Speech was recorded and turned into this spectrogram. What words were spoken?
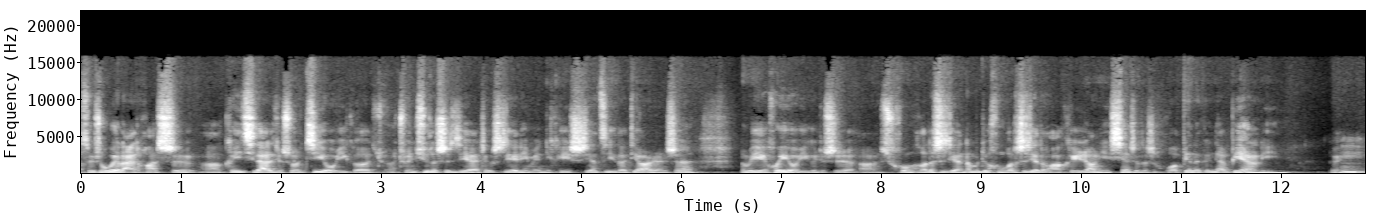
所以说未来的话是啊，可以期待的，就是说既有一个纯虚的世界，这个世界里面你可以实现自己的第二人生，那么也会有一个就是啊混合的世界，那么这个混合的世界的话，可以让你现实的生活变得更加便利。嗯，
